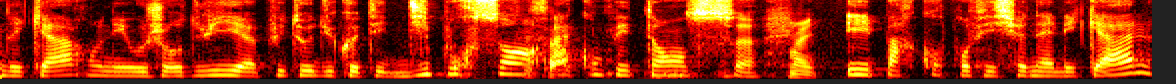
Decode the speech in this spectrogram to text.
d'écart. On est aujourd'hui euh, plutôt du côté de 10% à compétences et parcours professionnel égal.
